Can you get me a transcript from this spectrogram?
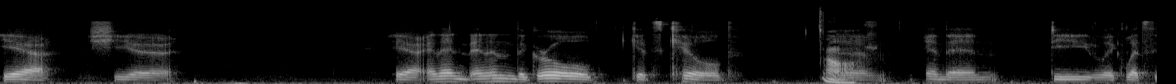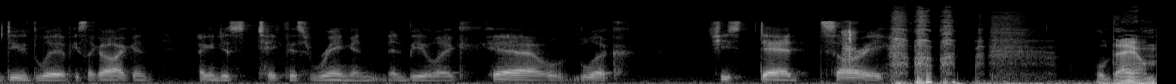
yeah, she uh, yeah, and then and then the girl gets killed, Oh, um, and then D like lets the dude live. He's like, oh, I can, I can just take this ring and and be like, yeah, look, she's dead. Sorry. well, damn.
